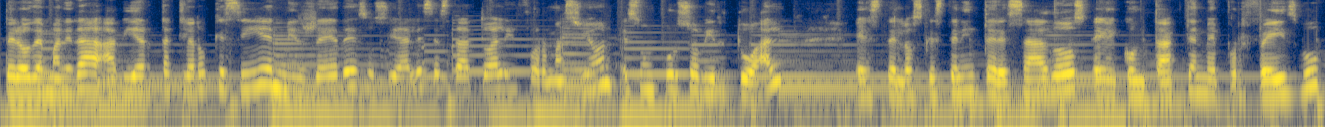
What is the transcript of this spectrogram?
Pero de manera abierta, claro que sí, en mis redes sociales está toda la información, es un curso virtual, este, los que estén interesados, eh, contáctenme por Facebook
